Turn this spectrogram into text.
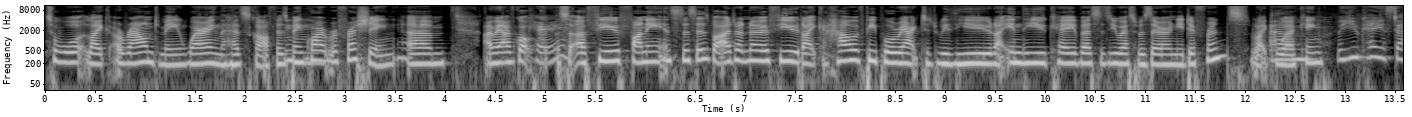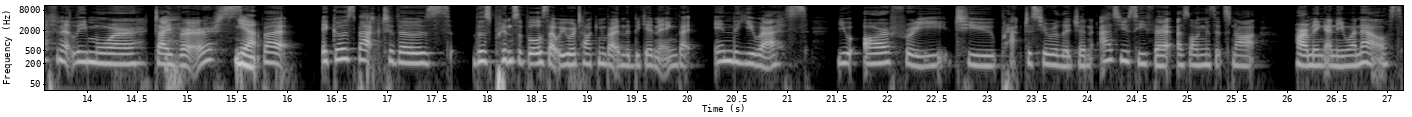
toward like around me wearing the headscarf has been quite refreshing. Um, I mean, I've got Okay. a few funny instances, but I don't know if you like how have people reacted with you like in the UK versus US. Was there any difference like Um, working? The UK is definitely more diverse. Yeah. But it goes back to those those principles that we were talking about in the beginning that in the US you are free to practice your religion as you see fit as long as it's not harming anyone else.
